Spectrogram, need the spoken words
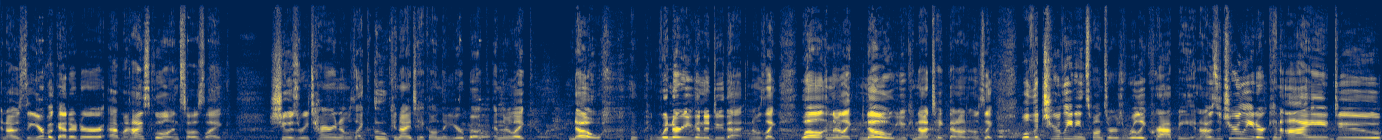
and I was the yearbook editor at my high school, and so I was like, she was retiring, and I was like, "Ooh, can I take on the yearbook?" Yeah. And they're like, no when are you going to do that? And i was like well and they're like no you cannot take that on. I was like well the cheerleading sponsor is really crappy. And i was a cheerleader. Can i do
